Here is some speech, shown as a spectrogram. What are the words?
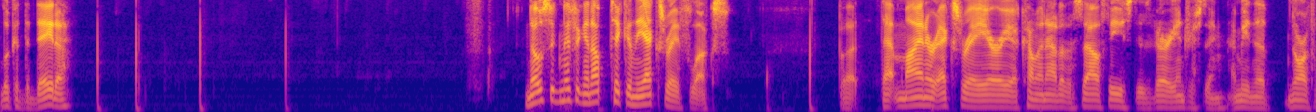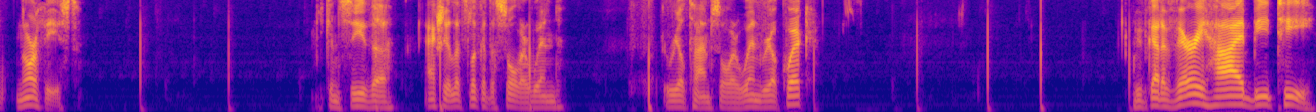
Look at the data. No significant uptick in the X-ray flux, but that minor X-ray area coming out of the southeast is very interesting. I mean the north northeast. You can see the actually let's look at the solar wind, the real-time solar wind real quick. We've got a very high BT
